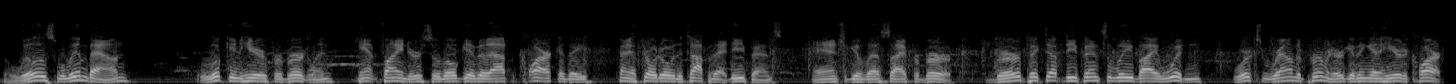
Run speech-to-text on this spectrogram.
So Willis will inbound. Looking here for Berglund. Can't find her, so they'll give it out to Clark as they kind of throw it over the top of that defense. And she'll give left side for Burr. Burr picked up defensively by Wooden. Works around the perimeter, giving it here to Clark.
